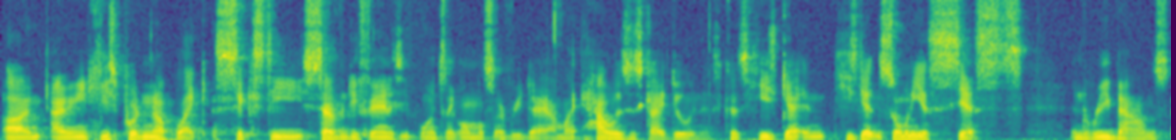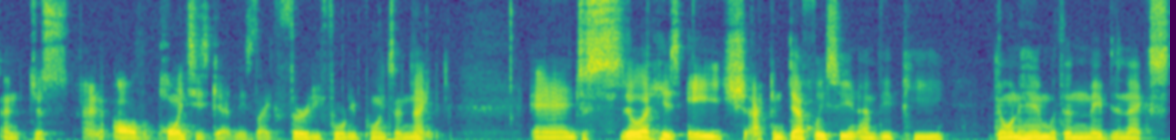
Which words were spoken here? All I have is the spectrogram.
Um, I mean he's putting up like 60, 70 fantasy points like almost every day. I'm like, how is this guy doing this? Because he's getting he's getting so many assists and rebounds and just and all the points he's getting. He's like 30, 40 points a night and just still at his age, I can definitely see an MVP going to him within maybe the next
